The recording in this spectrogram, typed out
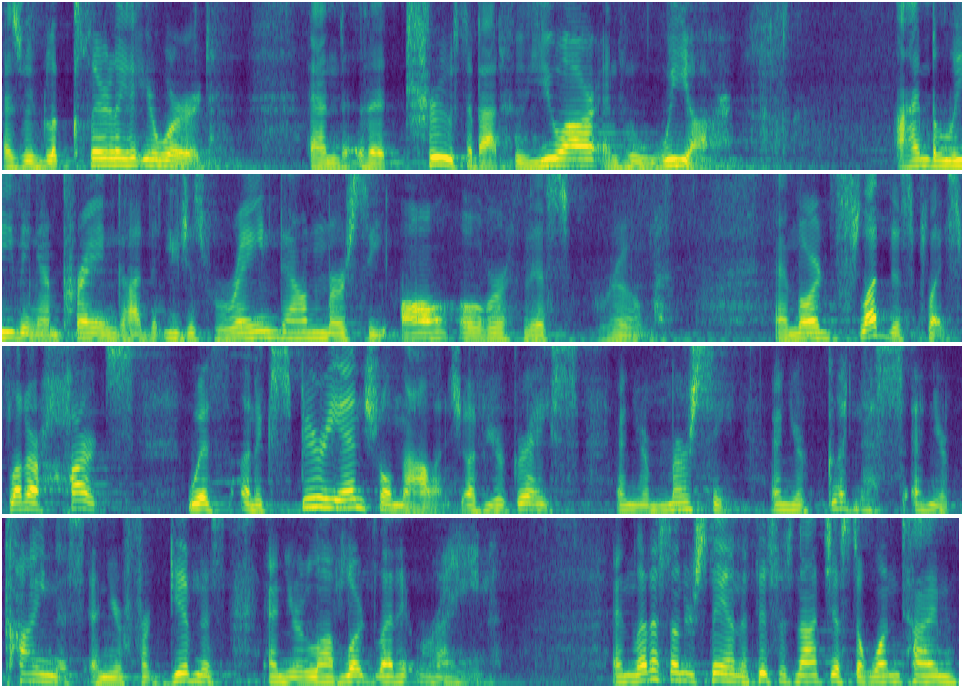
As we look clearly at your word and the truth about who you are and who we are, I'm believing and praying, God, that you just rain down mercy all over this room. And Lord, flood this place, flood our hearts with an experiential knowledge of your grace and your mercy and your goodness and your kindness and your forgiveness and your love. Lord, let it rain. And let us understand that this is not just a one time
